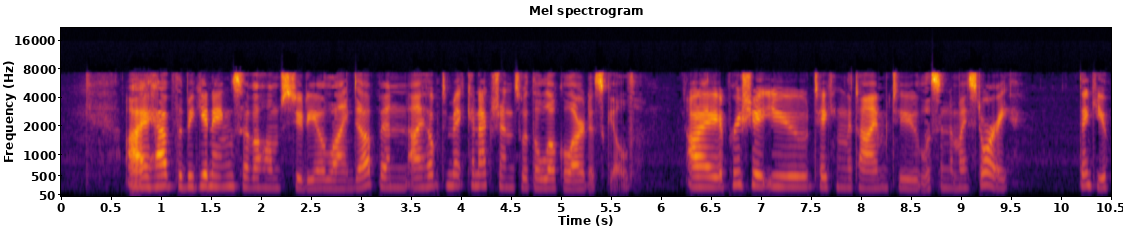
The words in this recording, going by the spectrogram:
I have the beginnings of a home studio lined up, and I hope to make connections with the local artist guild. I appreciate you taking the time to listen to my story. Thank you.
